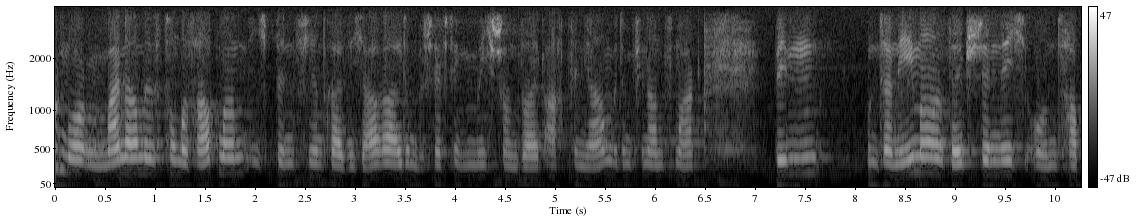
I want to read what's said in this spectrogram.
Guten Morgen, mein Name ist Thomas Hartmann. Ich bin 34 Jahre alt und beschäftige mich schon seit 18 Jahren mit dem Finanzmarkt. Bin Unternehmer, selbstständig und habe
